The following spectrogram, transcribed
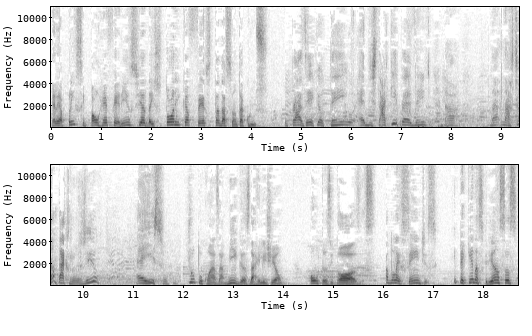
ela é a principal referência da histórica festa da Santa Cruz. O prazer que eu tenho é de estar aqui presente na, na, na Santa Cruz, viu? É isso. Junto com as amigas da religião, outras idosas, adolescentes e pequenas crianças,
